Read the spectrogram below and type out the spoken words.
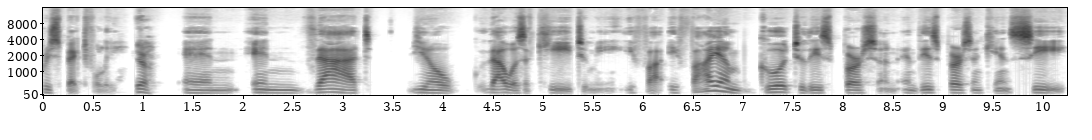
respectfully. Yeah. And and that, you know, that was a key to me. If I if I am good to this person and this person can see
